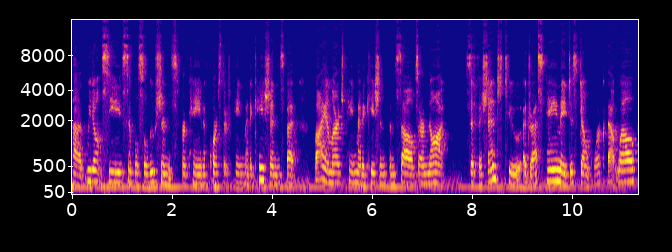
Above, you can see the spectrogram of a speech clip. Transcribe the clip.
uh, we don't see simple solutions for pain. Of course, there's pain medications, but by and large, pain medications themselves are not sufficient to address pain. They just don't work that well.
